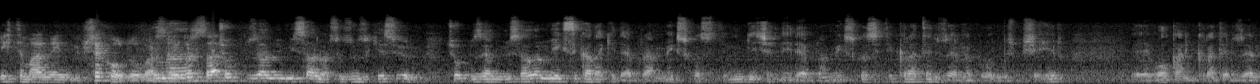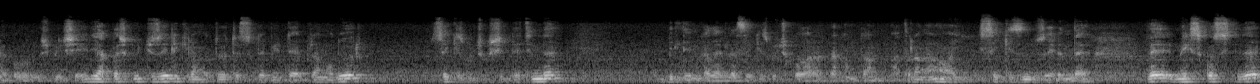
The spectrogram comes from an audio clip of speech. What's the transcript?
ihtimalinin yüksek olduğu varsayılırsa çok güzel bir misal var. Sözünüzü kesiyorum. Çok güzel bir misal var. Meksika'daki deprem. Meksiko City'nin geçirdiği deprem. Meksiko City krater üzerine kurulmuş bir şehir. Ee, volkanik krater üzerine kurulmuş bir şehir. Yaklaşık 350 kilometre ötesinde bir deprem oluyor. 8,5 şiddetinde. Bildiğim kadarıyla 8,5 olarak rakam tam hatırlamıyorum ama 8'in üzerinde. Ve Meksiko City'de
